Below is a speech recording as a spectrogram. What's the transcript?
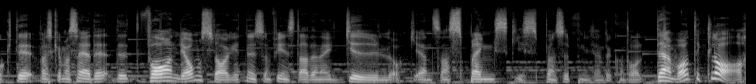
Och det, vad ska man säga, det, det vanliga omslaget nu som finns där, den är gul och en sån sprängskiss på en Super Nintendo-kontroll. Den var inte klar.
